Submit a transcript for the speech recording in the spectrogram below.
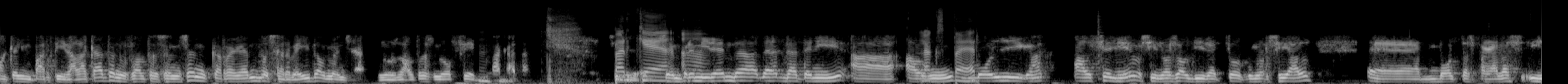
el que impartirà la cata, nosaltres ens encarreguem del servei del menjar. Nosaltres no fem mm. la cata. Sí, Perquè, Sempre ah. mirem de, de, de tenir uh, algú molt lligat al celler, o si no és el director comercial, eh, moltes vegades hi,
